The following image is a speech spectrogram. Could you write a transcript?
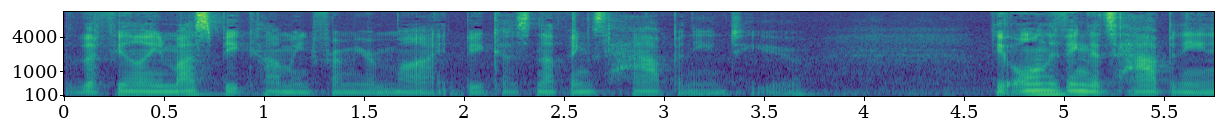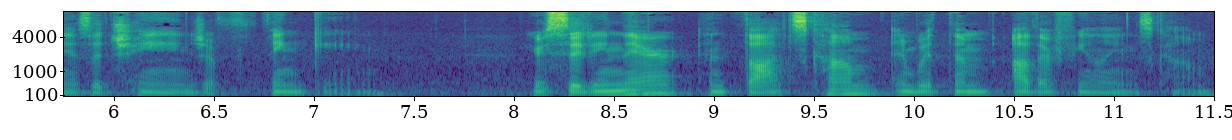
The feeling must be coming from your mind because nothing's happening to you. The only thing that's happening is a change of thinking. You're sitting there, and thoughts come, and with them, other feelings come.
